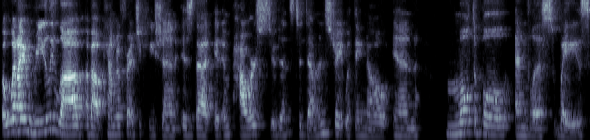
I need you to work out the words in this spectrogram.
But what I really love about Canva for Education is that it empowers students to demonstrate what they know in multiple, endless ways.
